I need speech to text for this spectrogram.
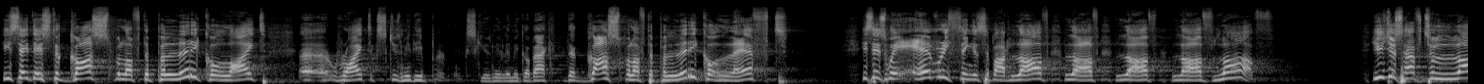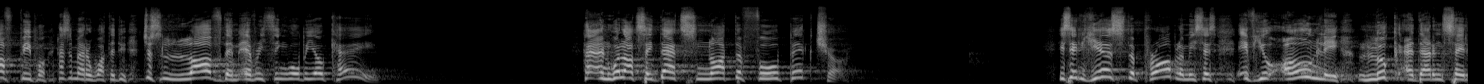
he said, there's the gospel of the political light, uh, right, excuse me, the, excuse me, let me go back. The gospel of the political left he says, where everything is about love, love, love, love, love. You just have to love people. Doesn't matter what they do, just love them. Everything will be okay. And Willard said, that's not the full picture. He said, here's the problem. He says, if you only look at that and say,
